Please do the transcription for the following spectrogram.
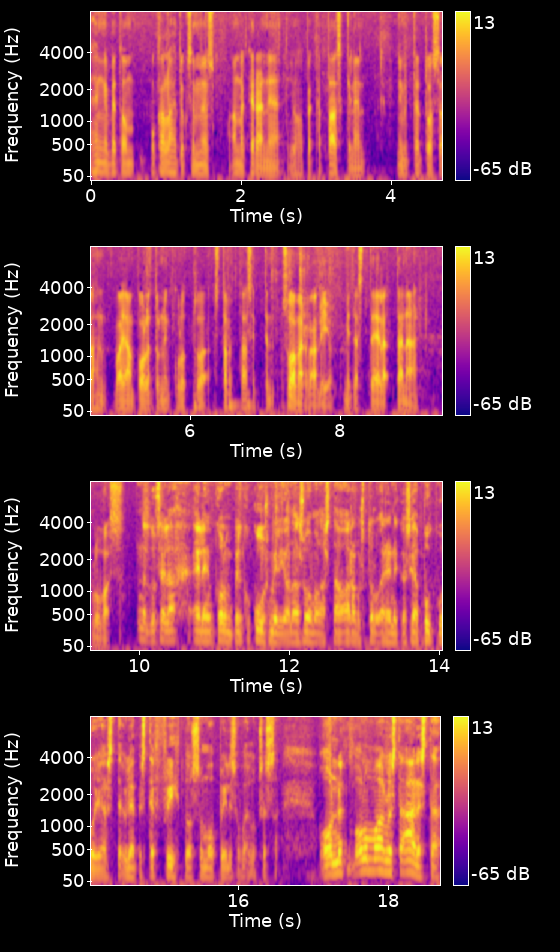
hengenveto mukaan lähetyksen myös Anna Keränen ja Juha-Pekka Taskinen. Nimittäin tuossahan vajaan puolen tunnin kuluttua starttaa sitten Suomen radio. Mitäs teillä tänään luvassa? No kun siellä eilen 3,6 miljoonaa suomalaista on arvostellut erinäköisiä pukuja ja sitten yle.fi tuossa mobiilisovelluksessa on nyt ollut mahdollista äänestää,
